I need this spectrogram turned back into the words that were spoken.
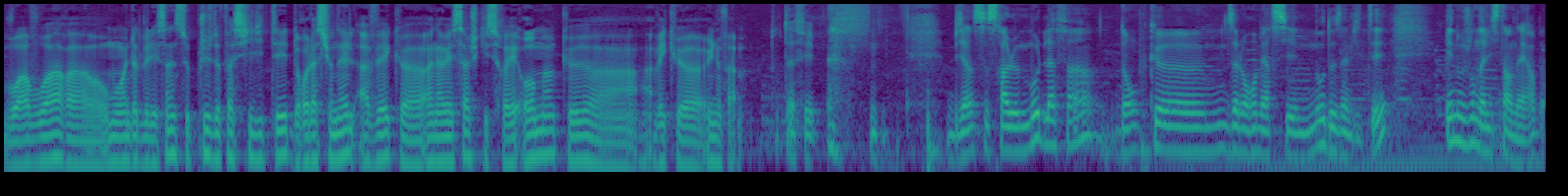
vont avoir euh, au moment de l'adolescence plus de facilité de relationnel avec euh, un ASH qui serait homme qu'avec euh, une femme. Tout à fait. Bien, ce sera le mot de la fin. Donc, nous allons remercier nos deux invités et nos journalistes en herbe.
